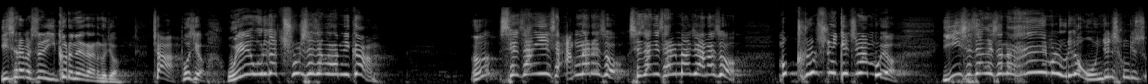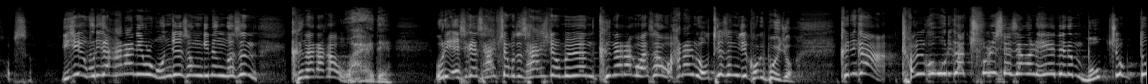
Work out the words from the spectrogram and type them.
이스라엘 백성을 이끌어내라는 거죠. 자, 보세요. 왜 우리가 출세상을 합니까? 어? 세상이 악랄해서 세상이 살만하지 않아서 뭐 그럴 수는 있겠지만 뭐요? 이 세상에서는 하나님을 우리가 온전히 섬길 수가 없어. 이제 우리가 하나님을 온전히 섬기는 것은 그 나라가 와야 돼. 우리 에스겔 40장부터 40장 보면 그 나라가 와서 하나님을 어떻게 섬기지 거기 보여줘. 그러니까 결국 우리가 출세상을 해야 되는 목적도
